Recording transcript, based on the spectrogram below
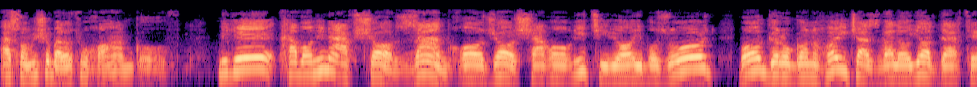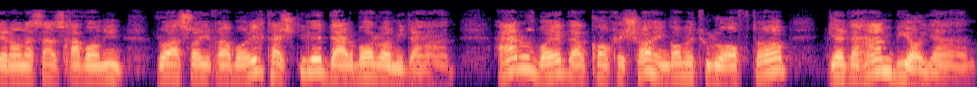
اسامیشو براتون خواهم گفت. میگه قوانین افشار زند قاجار شقاقی تیری های بزرگ با گروگانهایی که از ولایات در تهران است از قوانین رؤسای قبایل تشکیل دربار را می‌دهند. هر روز باید در کاخ شاه هنگام طلوع آفتاب گرد هم بیایند.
